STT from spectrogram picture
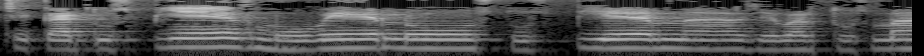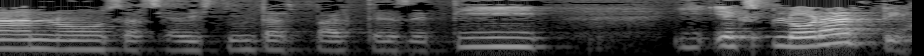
checar tus pies, moverlos, tus piernas, llevar tus manos hacia distintas partes de ti y explorarte.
